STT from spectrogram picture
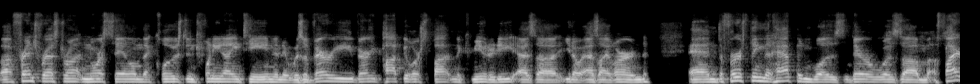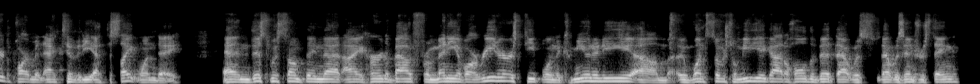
a French restaurant in North Salem that closed in 2019, and it was a very, very popular spot in the community, as uh, you know, as I learned. And the first thing that happened was there was um, a fire department activity at the site one day. And this was something that I heard about from many of our readers, people in the community. Um, once social media got a hold of it, that was that was interesting.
